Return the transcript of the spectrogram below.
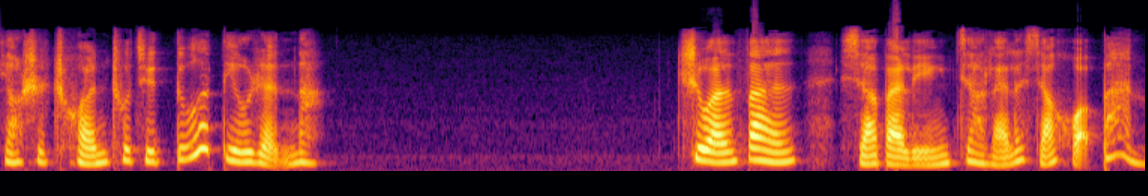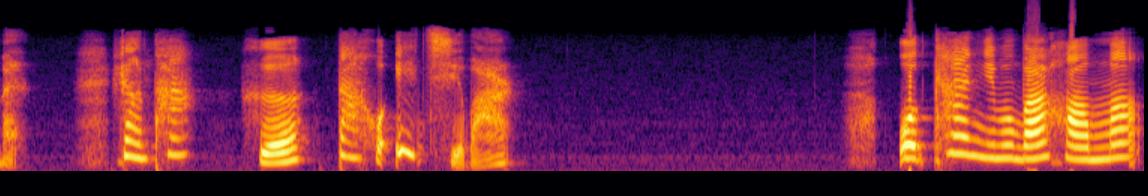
要是传出去多丢人呐！吃完饭，小百灵叫来了小伙伴们，让他和大伙一起玩。我看你们玩好吗？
